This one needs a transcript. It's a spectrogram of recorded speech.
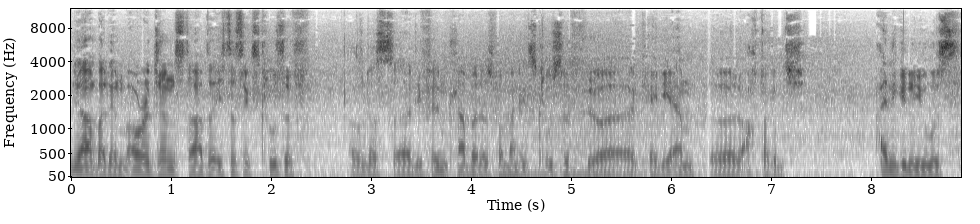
Ja, bei dem Origins, da hatte ich das Exclusive. Also das, äh, die Filmklappe, das war mein Exclusive für äh, KDM. Äh, ach, da gibt's einige News,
